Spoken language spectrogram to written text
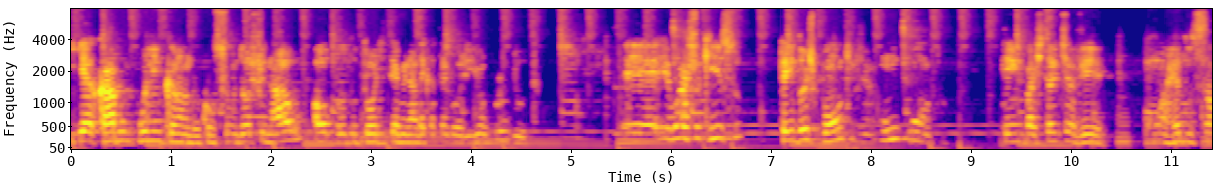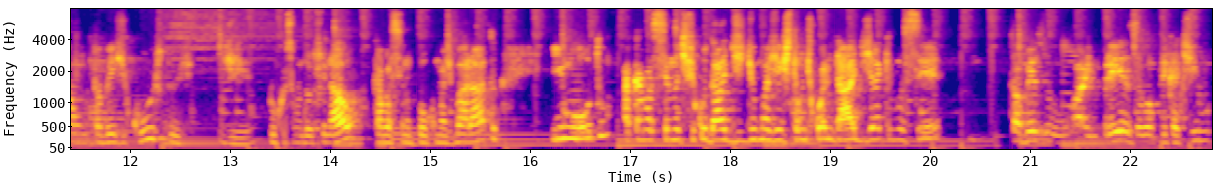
e acabam linkando o consumidor final ao produtor de determinada categoria ou produto. É, eu acho que isso tem dois pontos. Né? Um ponto tem bastante a ver com a redução, talvez, de custos para o consumidor final, acaba sendo um pouco mais barato, e o outro acaba sendo a dificuldade de uma gestão de qualidade, já que você, talvez a empresa, o aplicativo,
